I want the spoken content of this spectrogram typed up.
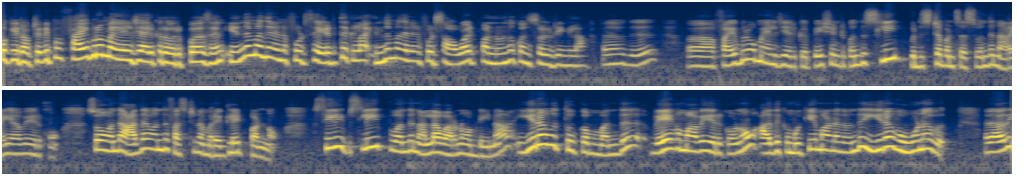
ஓகே டாக்டர் இப்போ ஃபைப்ரோமைல்ஜியா இருக்கிற ஒரு பர்சன் எந்த மாதிரியான ஃபுட்ஸை எடுத்துக்கலாம் எந்த மாதிரியான ஃபுட்ஸ் அவாய்ட் பண்ணணும்னு கொஞ்சம் சொல்கிறீங்களா அதாவது ஃபைப்ரோமைல்ஜி இருக்க பேஷண்ட்டுக்கு வந்து ஸ்லீப் டிஸ்டர்பன்சஸ் வந்து நிறையாவே இருக்கும். ஸோ வந்து அதை வந்து ஃபஸ்ட்டு நம்ம ரெகுலேட் பண்ணோம் ஸ்லீப் ஸ்லீப் வந்து நல்லா வரணும் அப்படின்னா இரவு தூக்கம் வந்து வேகமாகவே இருக்கணும். அதுக்கு முக்கியமானது வந்து இரவு உணவு. அதாவது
